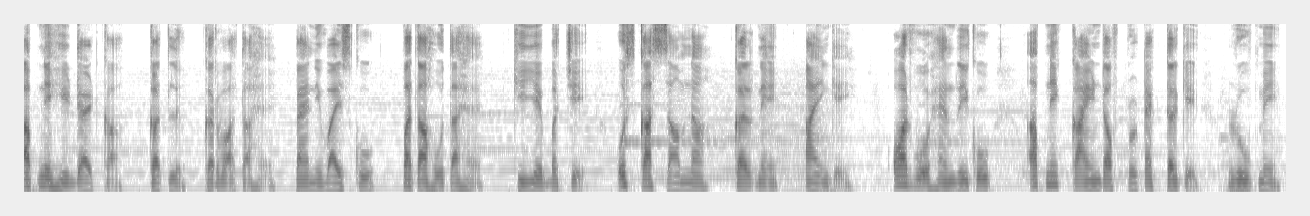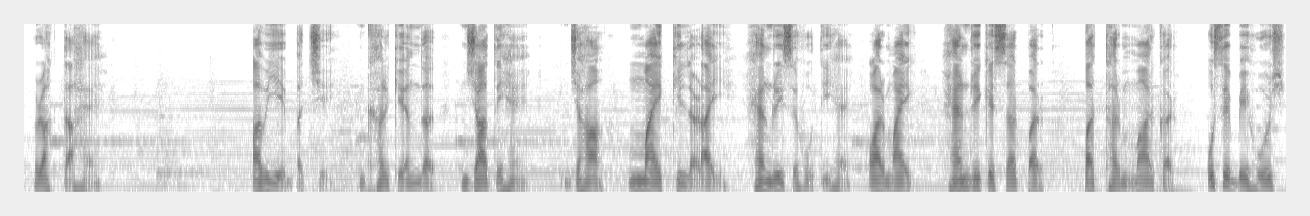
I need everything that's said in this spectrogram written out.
अपने ही डैड का कत्ल करवाता है। पेनीवाइस को पता होता है कि ये बच्चे उसका सामना करने आएँगे और वो हेनरी को अपने काइंड ऑफ़ प्रोटेक्टर के रूप में रखता है। अब ये बच्चे घर के अंदर जाते हैं, जहाँ माइक की लड़ाई हेनरी से होती है और माइक हेनरी के सर पर पत्थर मारकर उसे बेहोश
